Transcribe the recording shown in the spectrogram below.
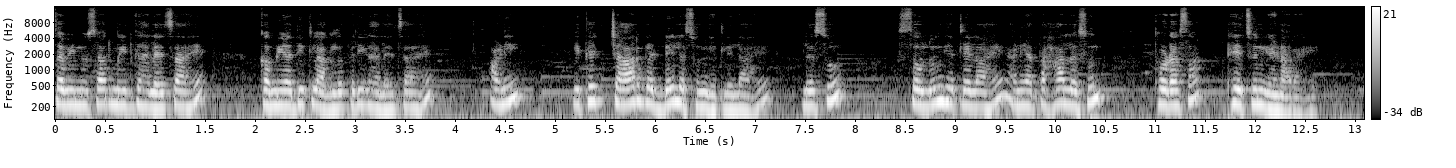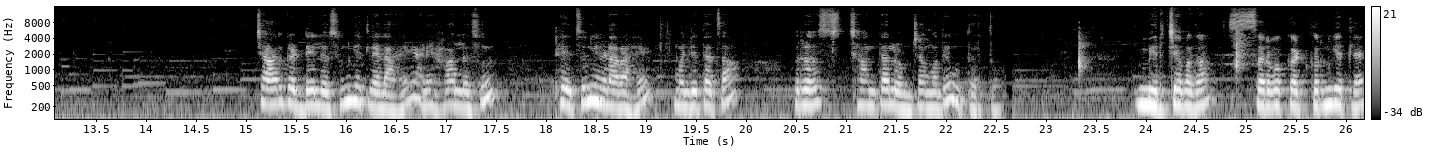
चवीनुसार मीठ घालायचं आहे. कमी अधिक लागलं तरी घालायचं आहे. आणि इथे चार गड्डे लसूण घेतलेला आहे. लसूण सोलून घेतलेला आहे आणि आता हा लसूण थोडासा ठेचून घेणार आहे. चार गड्डे लसूण घेतलेला आहे आणि हा लसूण ठेचून घेणार आहे. म्हणजे त्याचा रस छान त्या लोणच्यामध्ये उतरतो. मिरच्या बघा सर्व कट करून घेतल्या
